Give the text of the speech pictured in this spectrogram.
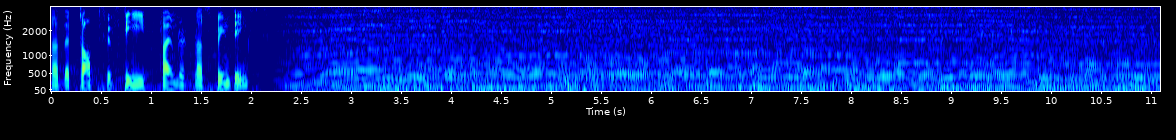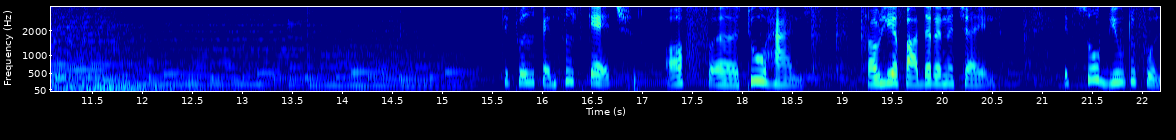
uh, the top 50 500 plus paintings. It was a pencil sketch of uh, two hands, probably a father and a child. It's so beautiful.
